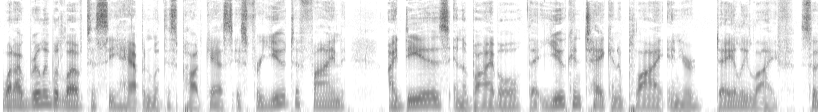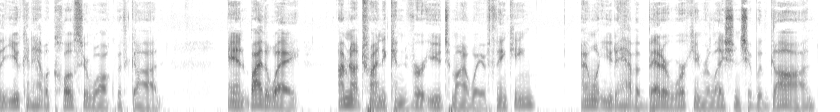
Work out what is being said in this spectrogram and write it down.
what I really would love to see happen with this podcast is for you to find ideas in the Bible that you can take and apply in your daily life so that you can have a closer walk with God. And by the way, I'm not trying to convert you to my way of thinking. I want you to have a better working relationship with God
